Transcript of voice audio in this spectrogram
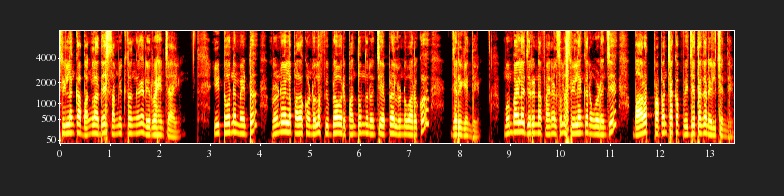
శ్రీలంక బంగ్లాదేశ్ సంయుక్తంగా నిర్వహించాయి. ఈ టోర్నమెంట్ రెండు వేల పదకొండులో ఫిబ్రవరి పంతొమ్మిది నుంచి ఏప్రిల్ రెండు వరకు జరిగింది. ముంబైలో జరిగిన ఫైనల్స్లో శ్రీలంకను ఓడించి భారత్ ప్రపంచ కప్ విజేతగా నిలిచింది.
